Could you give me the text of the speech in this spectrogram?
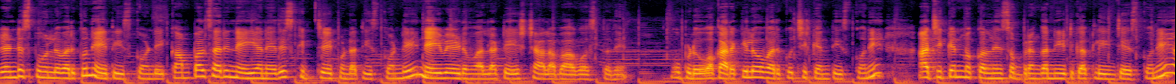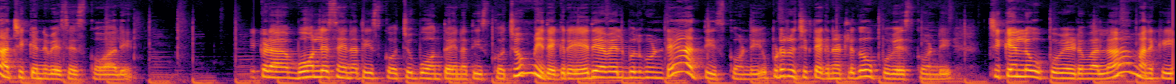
రెండు స్పూన్ల వరకు నెయ్యి తీసుకోండి. కంపల్సరీ నెయ్యి అనేది స్కిప్ చేయకుండా తీసుకోండి. నెయ్యి వేయడం వల్ల టేస్ట్ చాలా బాగా వస్తుంది. ఇప్పుడు ఒక అరకిలో వరకు చికెన్ తీసుకొని ఆ చికెన్ ముక్కల్ని శుభ్రంగా నీట్గా క్లీన్ చేసుకొని ఆ చికెన్ని వేసేసుకోవాలి. ఇక్కడ బోన్లెస్ అయినా తీసుకోవచ్చు బోన్తో అయినా తీసుకోవచ్చు మీ దగ్గర ఏది అవైలబుల్గా ఉంటే అది తీసుకోండి. ఇప్పుడు రుచికి తగినట్లుగా ఉప్పు వేసుకోండి. చికెన్లో ఉప్పు వేయడం వల్ల మనకి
